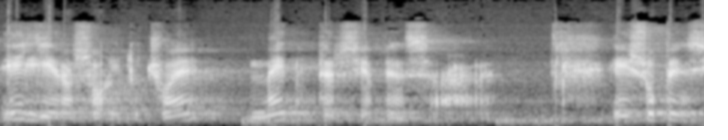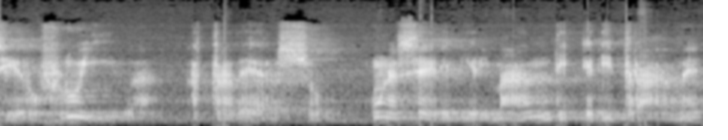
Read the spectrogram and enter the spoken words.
Egli era solito, cioè, mettersi a pensare e il suo pensiero fluiva attraverso una serie di rimandi e di trame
